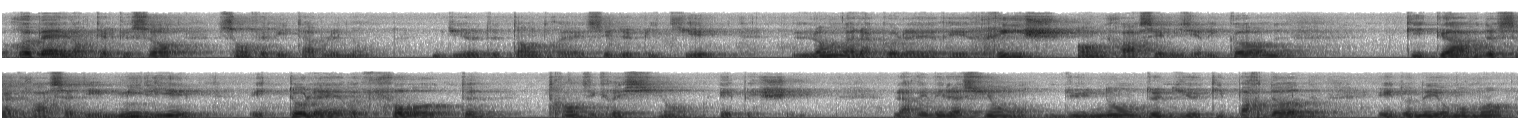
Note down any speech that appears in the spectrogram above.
rebelle en quelque sorte son véritable nom. Dieu de tendresse et de pitié, lent à la colère et riche en grâce et miséricorde, qui garde sa grâce à des milliers et tolère faute, transgression et péché. La révélation du nom de Dieu qui pardonne est donnée au moment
